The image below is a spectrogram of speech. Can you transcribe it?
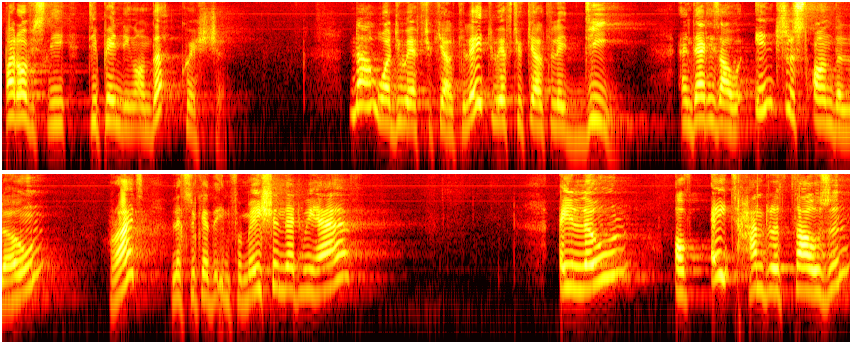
but obviously depending on the question. Now, what do we have to calculate? We have to calculate D, and that is our interest on the loan, right? Let's look at the information that we have. A loan of 800,000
